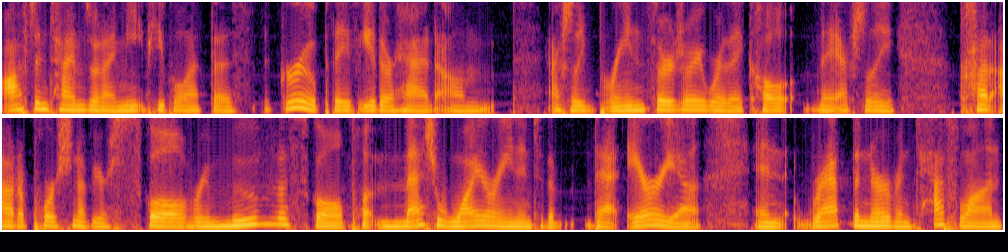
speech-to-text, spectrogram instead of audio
Oftentimes, when I meet people at this group, they've either had um, actually brain surgery where they call they actually cut out a portion of your skull, remove the skull, put mesh wiring into the, that area, and wrap the nerve in Teflon,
